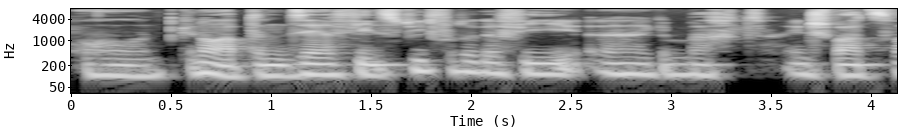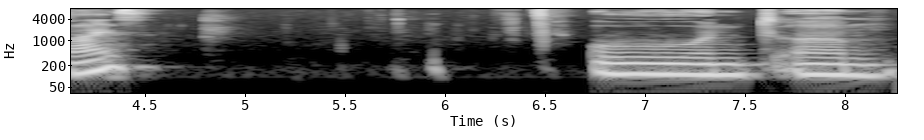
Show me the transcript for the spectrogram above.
Und genau, habe dann sehr viel Streetfotografie äh, gemacht in Schwarz-Weiß. Und ähm,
